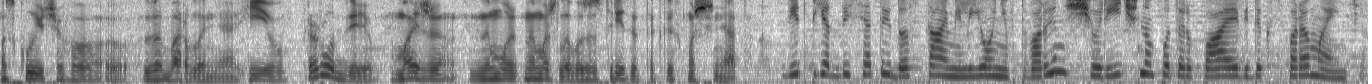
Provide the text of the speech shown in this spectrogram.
маскуючого е, забарвлення. І в природі майже немо- неможливо зустріти таких мишеняток. Від 50 до 100 мільйонів тварин щорічно потерпає від експериментів.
